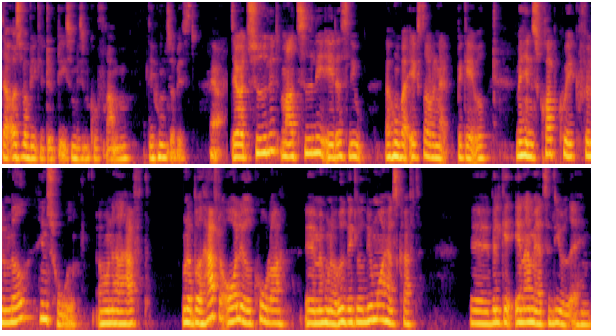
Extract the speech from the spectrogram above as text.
der også var virkelig dygtige, som ligesom kunne fremme det, hun så vidste. Ja. Det var tydeligt meget tidligt i Edas liv, at hun var ekstraordinært begavet, men hendes krop kunne ikke følge med hendes hoved. Og hun havde haft, hun har både haft og overlevet kolera, øh, men hun har udviklet livmoderhalskræft, øh, hvilket ender med at tage livet af hende.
